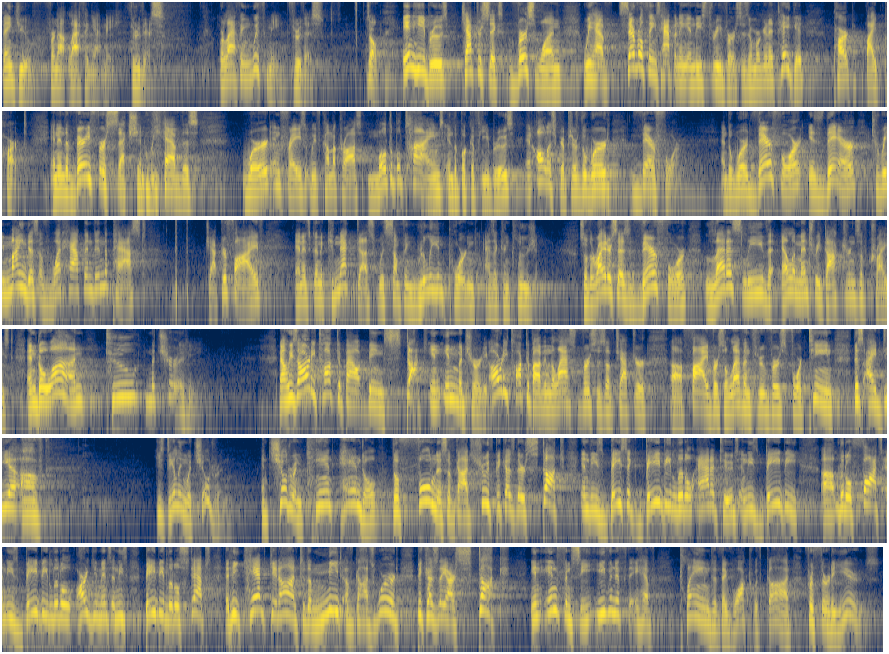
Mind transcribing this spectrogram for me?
Thank you for not laughing at me through this. We're laughing with me through this. So, in Hebrews chapter 6, verse 1, we have several things happening in these three verses, and we're going to take it part by part. And in the very first section, we have this word and phrase that we've come across multiple times in the book of Hebrews and all of Scripture the word therefore. And the word therefore is there to remind us of what happened in the past, chapter 5, and it's going to connect us with something really important as a conclusion. So the writer says, Therefore, let us leave the elementary doctrines of Christ and go on to maturity. Now, he's already talked about being stuck in immaturity, already talked about in the last verses of chapter uh, 5, verse 11 through verse 14, this idea of he's dealing with children. And children can't handle the fullness of God's truth because they're stuck in these basic baby little attitudes and these baby uh, little thoughts and these baby little arguments and these baby little steps that he can't get on to the meat of God's word because they are stuck in infancy, even if they have claimed that they've walked with God for 30 years.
